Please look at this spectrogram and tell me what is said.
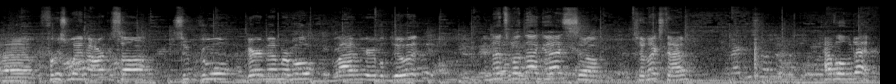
uh, first win in Arkansas. Super cool. Very memorable. Glad we were able to do it. And that's about that, guys. So till next time, have a lovely day.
